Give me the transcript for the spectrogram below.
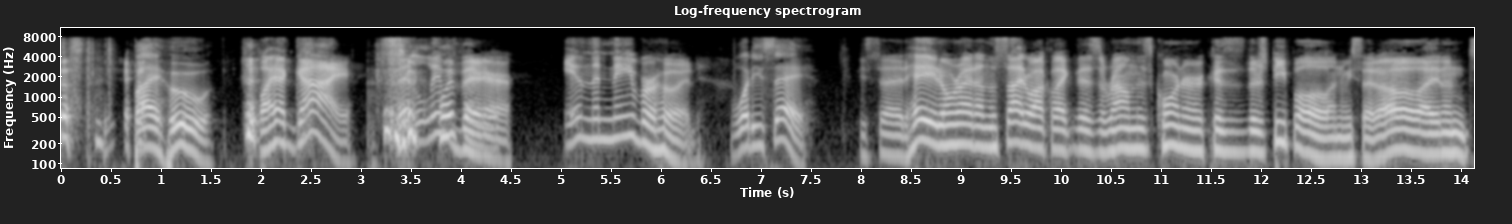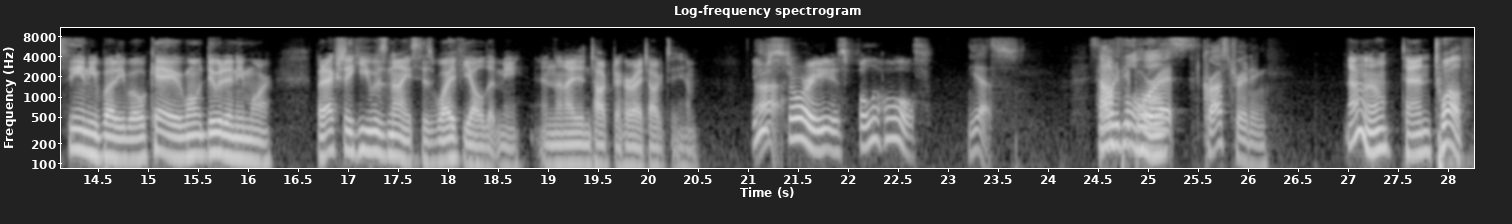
By who? by a guy that lived there in the neighborhood. What'd he say? He said, "Hey, don't ride on the sidewalk like this around this corner 'cause there's people." And we said, "Oh, I didn't see anybody, but okay, we won't do it anymore." But actually, he was nice. His wife yelled at me, and then I didn't talk to her. I talked to him. Your Ah. story is full of holes. Yes. It's How many full people were at cross training? I don't know, 10, 12.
